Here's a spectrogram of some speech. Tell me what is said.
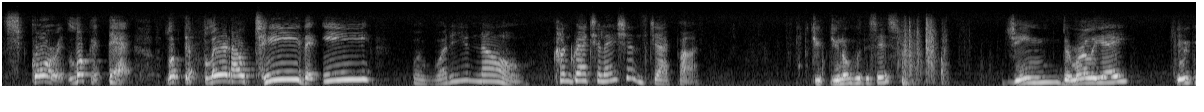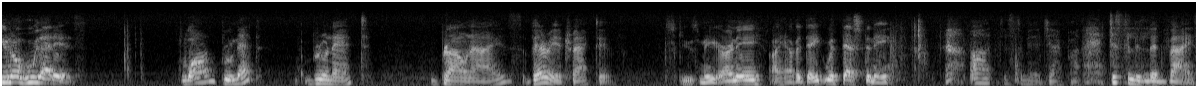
Score it. Look at that. Look, the flared out T, the E. Well, what do you know? Congratulations, Jackpot. Do, do you know who this is? Jean de Merlier? You, you know who that is? Blonde, brunette? Brunette, brown eyes, very attractive. Excuse me, Ernie. I have a date with Destiny. Ah, just a minute, Jackpot. Just a little advice.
